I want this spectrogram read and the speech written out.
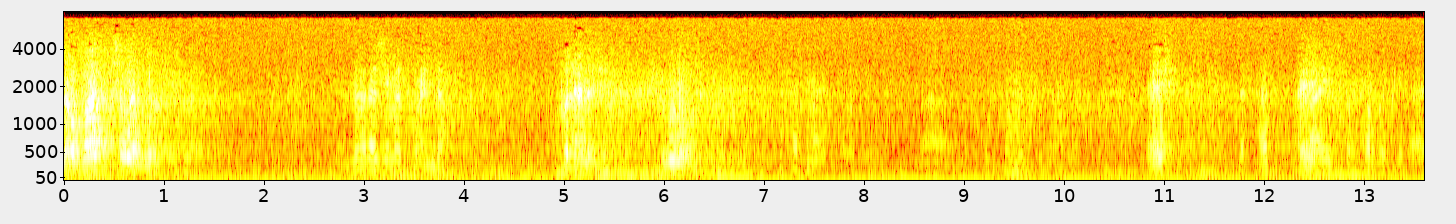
لو فات صلى الظهر. ما لزمته عنده كلها لزمت يقولون. إيش؟ صحة ما يستطر بالكفاية.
